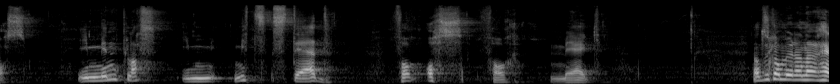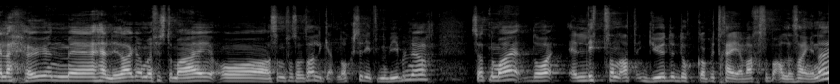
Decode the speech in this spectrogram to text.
oss. I min plass, i mitt sted. For oss, for meg. Så kommer jo denne hele haugen med helligdager med 1. mai, og, som for så vidt har nokså lite med Bibelen å gjøre. 17. mai da er det litt sånn at Gud dukker opp i tredje verset på alle sangene.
